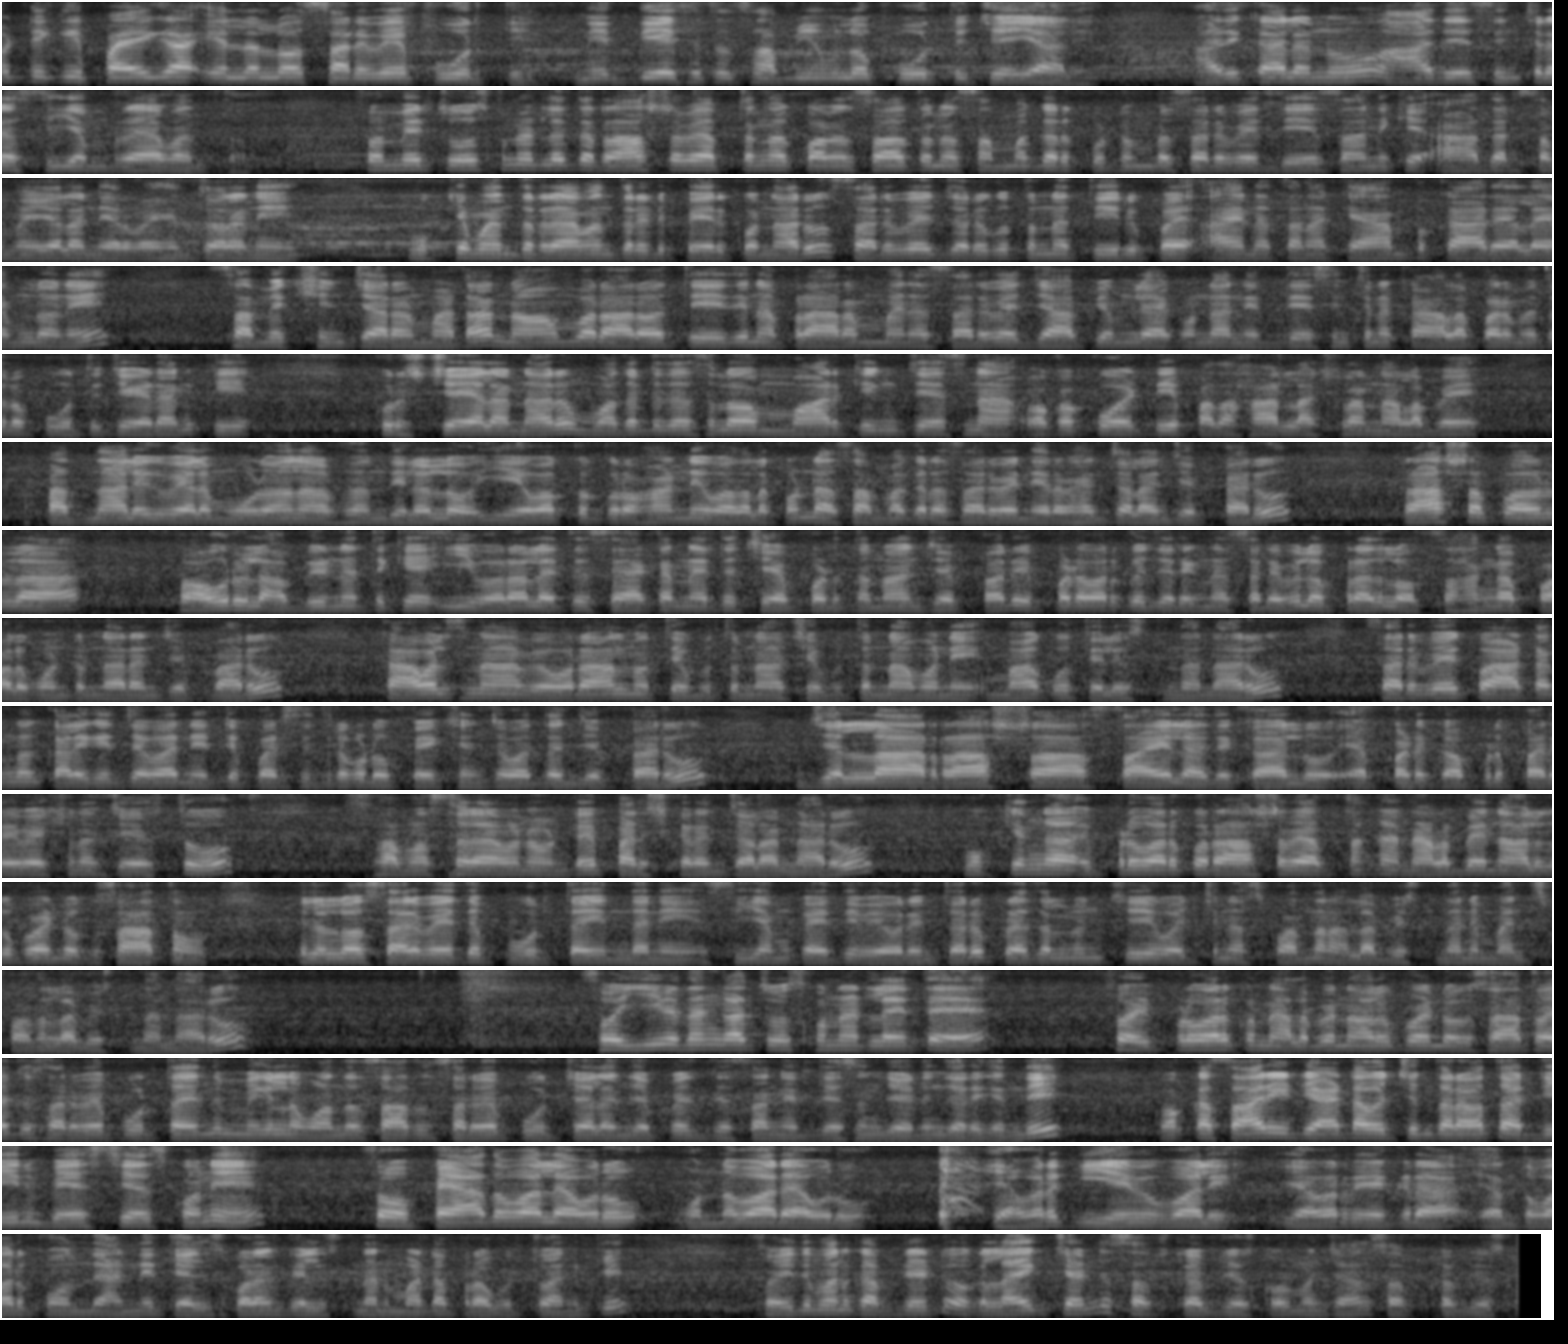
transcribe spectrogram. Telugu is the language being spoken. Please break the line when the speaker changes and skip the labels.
కోటికి పైగా ఇళ్ళలో సర్వే పూర్తి. నిర్దేశిత సమయంలో పూర్తి చేయాలి. అధికారులను ఆదేశించిన సీఎం రేవంత్. సో మీరు చూసుకున్నట్లయితే రాష్ట్ర వ్యాప్తంగా కొనసాగుతున్న సమగ్ర కుటుంబ సర్వే దేశానికి ఆదర్శమయ్యేలా నిర్వహించాలని ముఖ్యమంత్రి రేవంత్ రెడ్డి పేర్కొన్నారు. సర్వే జరుగుతున్న తీరుపై ఆయన తన క్యాంపు కార్యాలయంలోనే సమీక్షించారనమాట నవంబర్ ఆరో తేదీన ప్రారంభమైన సర్వే జాప్యం లేకుండా నిర్దేశించిన కాలపరిమితిలో పూర్తి చేయడానికి కృషి చేయాలన్నారు. మొదటి దశలో మార్కింగ్ చేసిన ఒక కోటి పదహారు లక్షల నలభై పద్నాలుగు వేల మూడు వందల నలభై తొమ్మిదిలలో ఏ ఒక్క గృహాన్ని వదలకుండా సమగ్ర సర్వే నిర్వహించాలని చెప్పారు. రాష్ట్ర పౌరుల పౌరుల అభ్యున్నతికే ఈ వివరాలు అయితే సేకరణ అయితే చేపడుతున్నామని చెప్పారు. ఇప్పటివరకు జరిగిన సర్వేలో ప్రజలు ఉత్సాహంగా పాల్గొంటున్నారని చెప్పారు. కావలసిన వివరాలను చెబుతున్నా చెబుతున్నామని మాకు తెలుస్తుందన్నారు. సర్వేకు ఆటంకం కలిగించే వారిని ఎట్టి పరిస్థితులు కూడా ఉపేక్షించవద్దని చెప్పారు. జిల్లా రాష్ట్ర స్థాయిల అధికారులు ఎప్పటికప్పుడు పర్యవేక్షణ చేస్తూ సమస్యలు ఏమైనా ఉంటే పరిష్కరించాలన్నారు. ముఖ్యంగా ఇప్పటివరకు రాష్ట్ర వ్యాప్తంగా నలభై నాలుగు పాయింట్ ఒక శాతం పిల్లల సర్వే అయితే పూర్తయిందని సీఎంకి అయితే వివరించారు. ప్రజల నుంచి వచ్చిన స్పందన లభిస్తుందని మంచి స్పందన లభిస్తుందన్నారు. సో ఈ విధంగా చూసుకున్నట్లయితే సో ఇప్పటి వరకు నలభై నాలుగు పాయింట్ ఒక శాతం అయితే సర్వే పూర్తయింది. మిగిలిన వంద శాతం సర్వే పూర్తి చేయాలని చెప్పి దిశానిర్దేశం చేయడం జరిగింది. ఒక్కసారి ఈ డేటా వచ్చిన తర్వాత దీన్ని బేస్ చేసుకొని సో పేదవాళ్ళు ఎవరు ఉన్నవారు ఎవరు ఎవరికి ఏమి ఇవ్వాలి ఎవరి దగ్గర ఎంతవరకు ఉంది అన్నీ తెలుసుకోవడానికి తెలుస్తుంది అనమాట ప్రభుత్వానికి. సో ఇది మనకు అప్డేట్ ఒక లైక్ చేయండి సబ్స్క్రైబ్ చేసుకోండి మన ఛానల్ సబ్స్క్రైబ్ చేసుకోండి.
